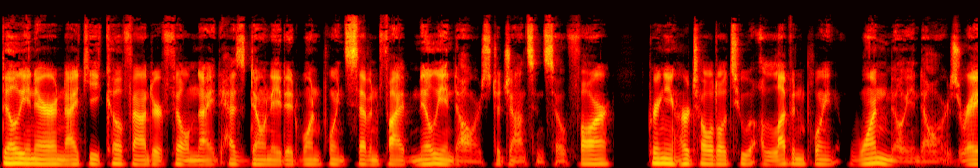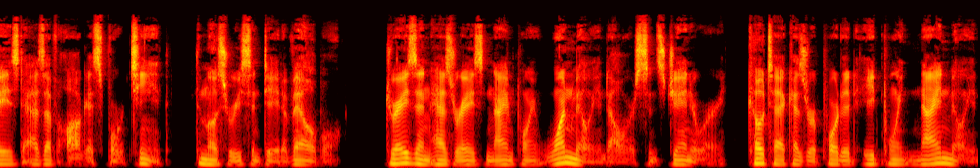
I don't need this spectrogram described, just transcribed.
Billionaire Nike co founder Phil Knight has donated $1.75 million to Johnson so far, bringing her total to $11.1 million raised as of August 14th, the most recent date available. Drazan has raised $9.1 million since January. Kotek has reported $8.9 million,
